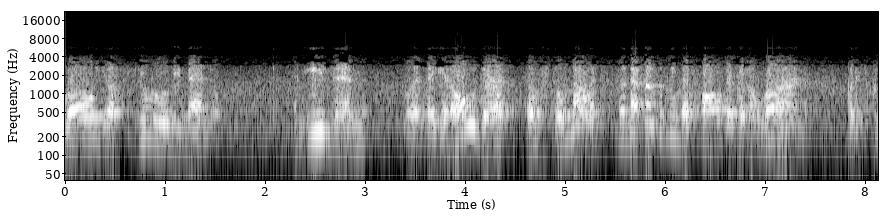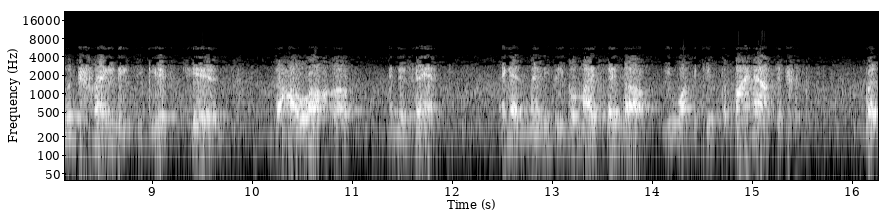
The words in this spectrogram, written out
lo yasuru mimenu. And even when they get older, they'll still know it. So that doesn't mean that's all they're going to learn, but it's good training to give kids the halacha in advance. Again, many people might say, no, you want the kids to find out the truth. But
